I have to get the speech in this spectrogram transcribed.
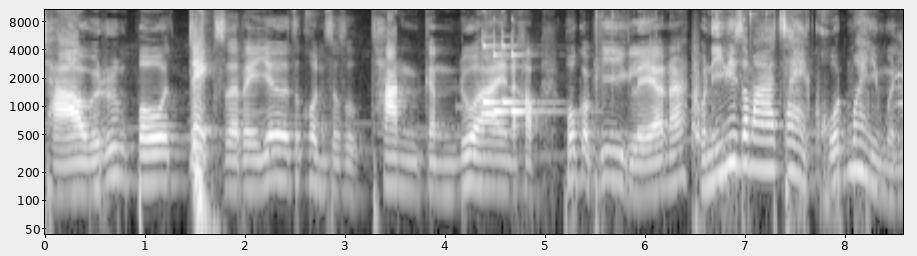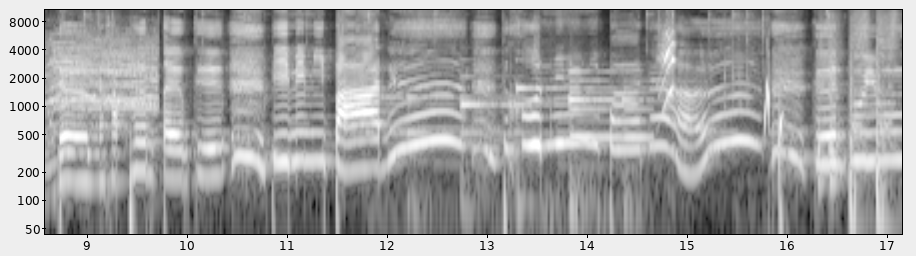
ชาวรุ่นโปรเจกต์เรเยอร์ทุกคนสุขท่านกันด้วยนะครับ พบกับพี่อีกแล้วนะ วันนี้พี่จะมาแจกโค้ดใหม่เหมือนเดิมนะครับ เพิ่มเติมคือ พี่ไม่มีปานเออทุกคนพี่ไม่มีปานอะเอเกินปุยมุยเออไม่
